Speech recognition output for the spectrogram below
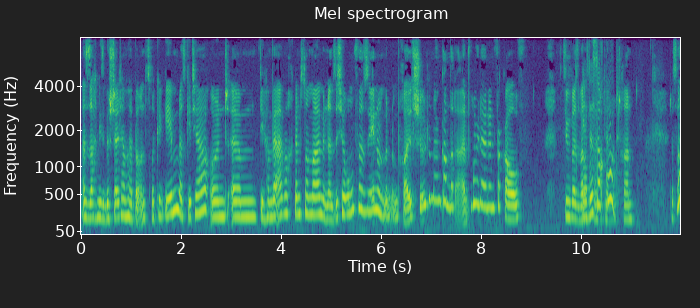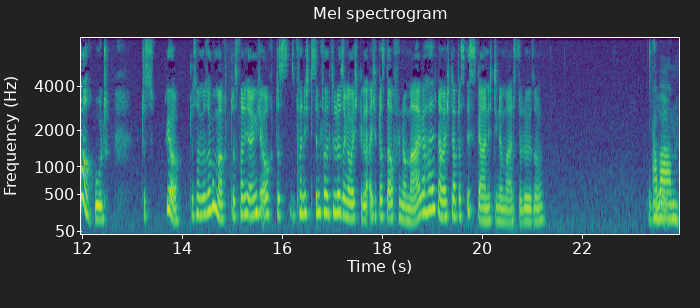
Also Sachen, die sie bestellt haben, halt bei uns zurückgegeben. Das geht ja. Und ähm, die haben wir einfach ganz normal mit einer Sicherung versehen und mit einem Preisschild und dann kam das einfach wieder in den Verkauf. Beziehungsweise war Ja, das, das ist doch gut. dran. Das war auch gut. Das, ja, das haben wir so gemacht. Das fand ich eigentlich auch, das fand ich die sinnvollste Lösung. Aber ich, ich habe das da auch für normal gehalten, aber ich glaube, das ist gar nicht die normalste Lösung. Obwohl- Aber ähm,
